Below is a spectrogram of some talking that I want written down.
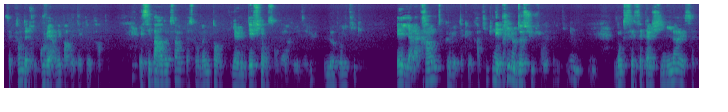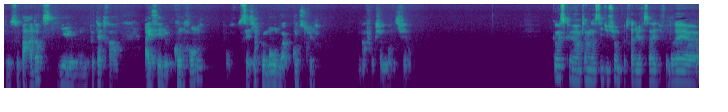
Cette crainte d'être gouvernée par des technocrates. Et c'est paradoxal parce qu'en même temps, il y a une défiance envers les élus, le politique, et il y a la crainte que le technocratique n'ait pris le dessus sur les politiques. mm. Donc c'est cette alchimie-là et cette- ce paradoxe qui est peut-être à, à essayer de comprendre pour saisir comment on doit construire un fonctionnement différent. Comment est-ce qu'en termes d'institution, on peut traduire ça? Il faudrait, euh,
